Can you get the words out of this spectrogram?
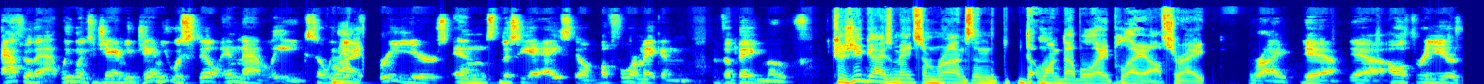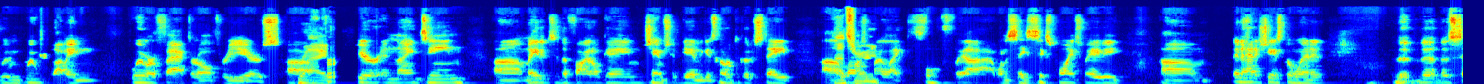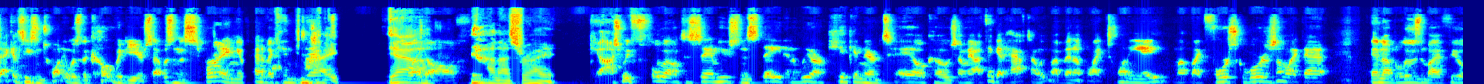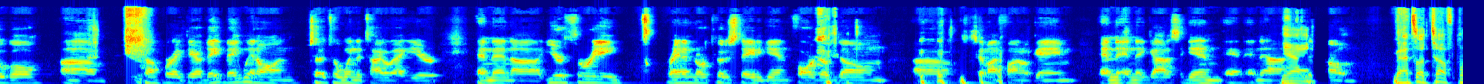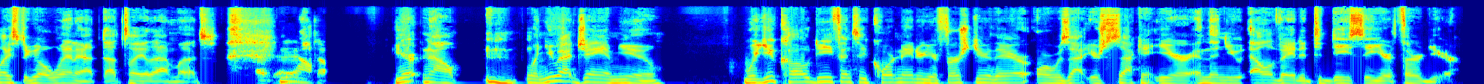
After that, we went to JMU. JMU was still in that league, so we right. did three years in the CAA still before making the big move. Because you guys made some runs in the one double A playoffs, right? Right. Yeah. Yeah. All three years. We. we I mean, we were a factor all three years. Uh, right. First year in 19, uh, made it to the final game, championship game against North Dakota State. Uh, That's lost right. by like, four, I want to say six points maybe um, and had a chance to win it. The, the, the second season 20 was the COVID year, so that was in the spring. It was kind of a condensed right. yeah. playoff. Yeah, that's right. Gosh, we flew out to Sam Houston State and we are kicking their tail, coach. I mean, I think at halftime we might have been up like 28, like four scores or something like that. End up losing by a field goal. Um, tough break there. They they went on to, to win the title that year. And then uh, year three, ran in North Dakota State again, Fargo Dome, uh, semifinal game and and they got us again and, and uh, yeah. That's a tough place to go win at. I'll tell you that much. That's, now, you're now when you at JMU, were you co-defensive coordinator your first year there, or was that your second year, and then you elevated to DC your third year?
